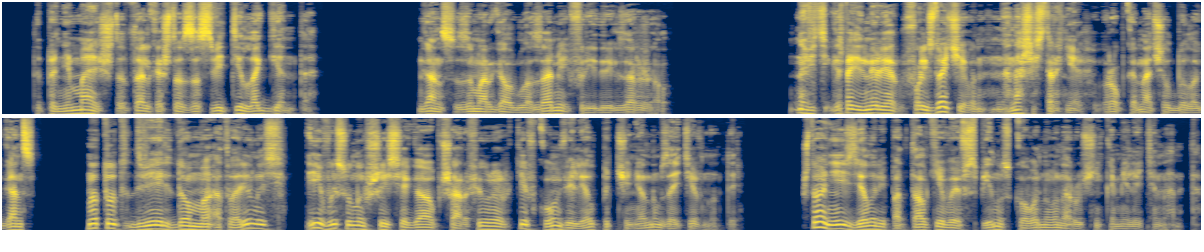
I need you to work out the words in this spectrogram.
— Ты понимаешь, что только что засветил агента? Ганс заморгал глазами, Фридрих заржал. — Но ведь господин Мюллер Фольксдойче, он на нашей стороне, — робко начал было Ганс. Но тут дверь дома отворилась, и высунувшийся гауптшарфюрер кивком велел подчиненным зайти внутрь. Что они и сделали, подталкивая в спину скованного наручниками лейтенанта.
